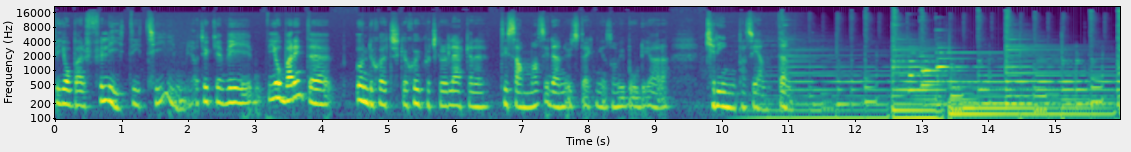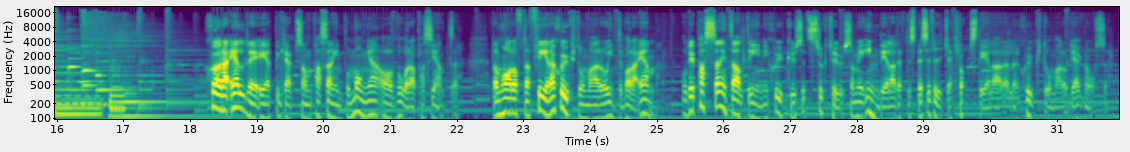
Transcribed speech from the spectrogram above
Vi jobbar för lite i team. Jag tycker vi, vi jobbar inte undersköterskor, sjuksköterskor och läkare tillsammans i den utsträckningen som vi borde göra kring patienten. Sköra äldre är ett begrepp som passar in på många av våra patienter. De har ofta flera sjukdomar och inte bara en. Och det passar inte alltid in i sjukhusets struktur som är indelad efter specifika kroppsdelar eller sjukdomar och diagnoser.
